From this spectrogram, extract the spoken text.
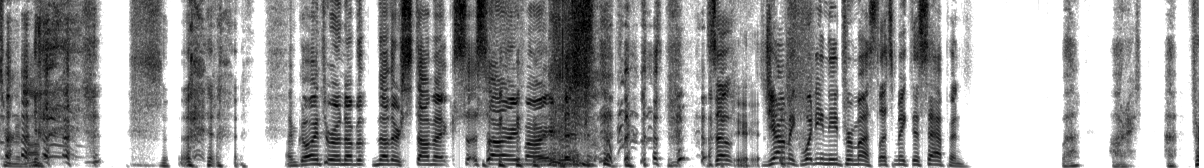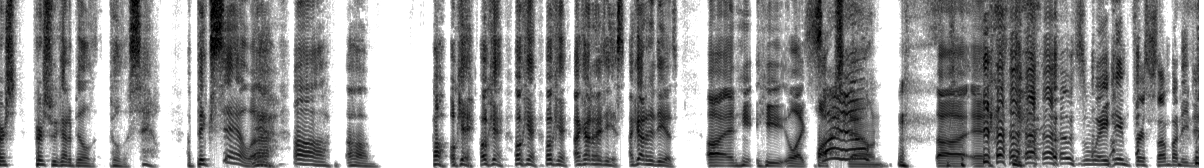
turn it off. I'm going through another, another stomach. So, sorry, Margus. So, Jamik, what do you need from us? Let's make this happen. well, all right. Uh, first, first we got to build build a sail, a big sail. Uh, uh, um, oh, okay, okay, okay, okay. I got ideas. I got ideas. Uh, and he he like plops Sail. down. Uh, and, I was waiting for somebody to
